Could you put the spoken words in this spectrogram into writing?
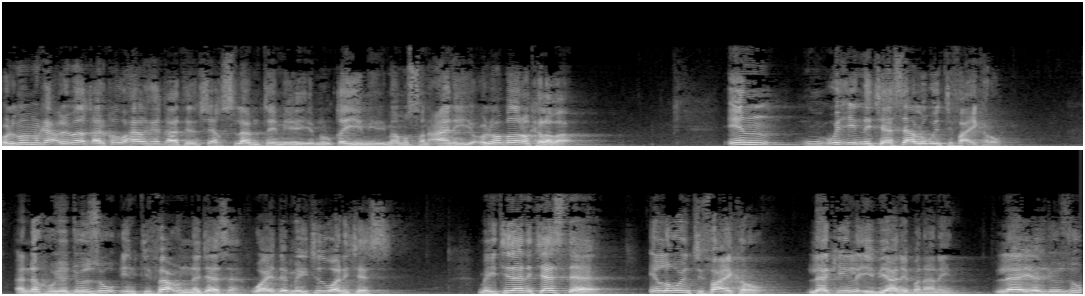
Culimo markaa culimada qaarkood waxay halka ka qaateen sheekh islaam taymiya iyo ibnulqayim iyo imaamu sancaani iyo culimo badan oo kaleba in wixii najaasaa lagu intifaaci karo. Annahu yajuuzu intifaacu najaasa waayo dee meytidu waa nijaas. Meytidaa nijaasta in lagu intifaaci karo laakiin la iibiyaanay banaanayn laa yajuuzu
